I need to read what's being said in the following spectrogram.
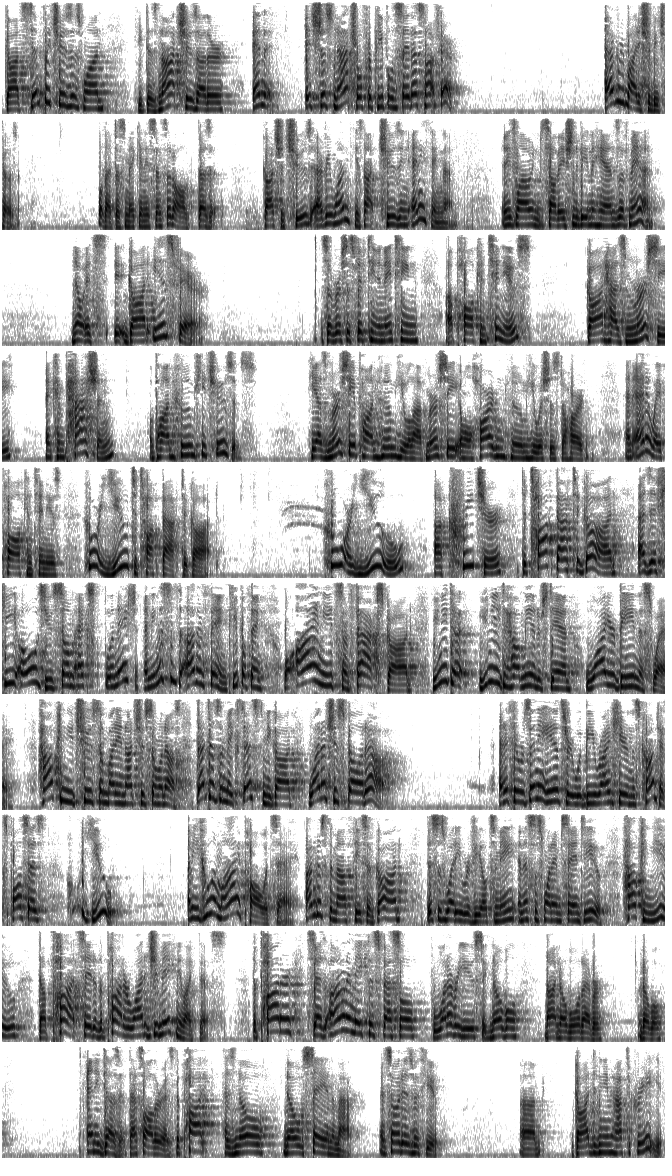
God simply chooses one, he does not choose other, and it's just natural for people to say that's not fair. Everybody should be chosen. Well, that doesn't make any sense at all, does it? God should choose everyone? He's not choosing anything then. And He's allowing salvation to be in the hands of man. No, it's it, God is fair. So verses 15 and 18, uh, Paul continues God has mercy and compassion upon whom He chooses. He has mercy upon whom He will have mercy and will harden whom He wishes to harden. And anyway, Paul continues, who are you to talk back to God? Who are you, a creature, to talk back to God as if He owes you some explanation? I mean, this is the other thing. People think, well, I need some facts, God. You need to, you need to help me understand why you're being this way. How can you choose somebody and not choose someone else? That doesn't make sense to me, God. Why don't you spell it out? And if there was any answer, it would be right here in this context. Paul says, who are you? I mean, who am I, Paul would say? I'm just the mouthpiece of God. This is what he revealed to me, and this is what I'm saying to you. How can you, the pot, say to the potter, Why did you make me like this? The potter says, I'm going to make this vessel for whatever use, ignoble, not noble, whatever, noble. And he does it. That's all there is. The pot has no, no say in the matter. And so it is with you. Um, God didn't even have to create you.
